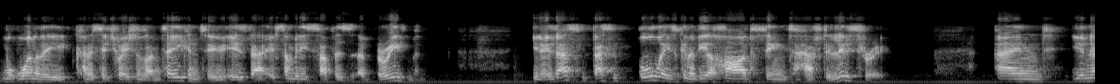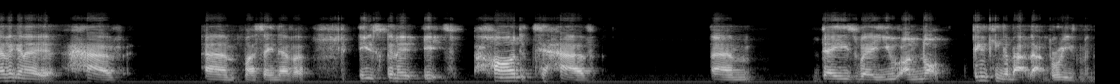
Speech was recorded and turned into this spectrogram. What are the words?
I, I one of the kind of situations I'm taken to is that if somebody suffers a bereavement you know that's that's always going to be a hard thing to have to live through and you're never going to have um, I say never it's going to it's hard to have um, days where you are not thinking about that bereavement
